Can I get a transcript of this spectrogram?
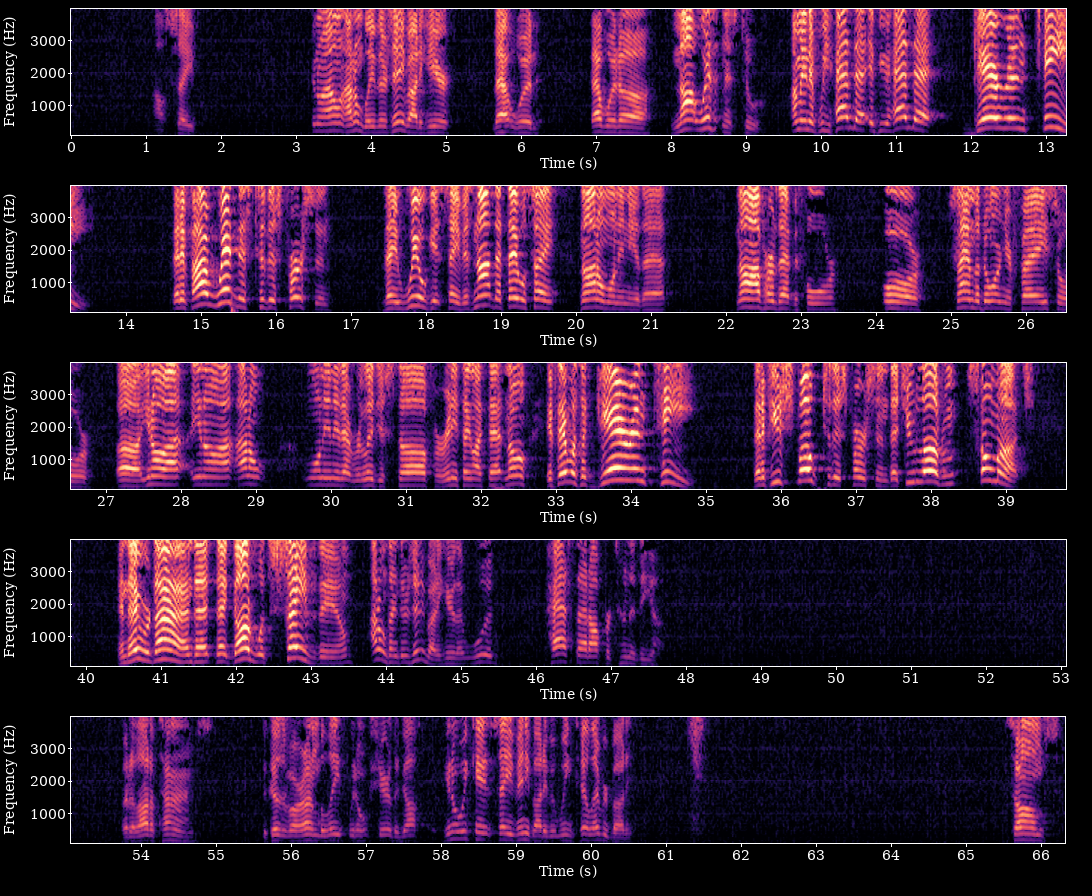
I'll save them. You know, I don't, I don't believe there's anybody here that would, that would, uh, not witness to them. I mean, if we had that, if you had that guarantee that if I witness to this person, they will get saved. It's not that they will say, no, I don't want any of that. No, I've heard that before. Or slam the door in your face, or uh, you know, I you know, I, I don't want any of that religious stuff or anything like that. No, if there was a guarantee that if you spoke to this person that you loved so much and they were dying that, that God would save them, I don't think there's anybody here that would pass that opportunity up. But a lot of times, because of our unbelief, we don't share the gospel. You know, we can't save anybody, but we can tell everybody. Psalms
